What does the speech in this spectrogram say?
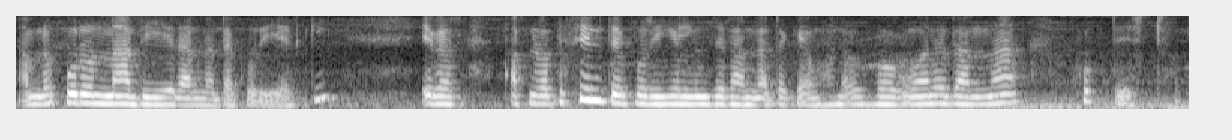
আমরা পূরণ না দিয়ে রান্নাটা করি আর কি। এবার আপনারা তো চিনতে পড়ে গেলেন যে রান্নাটা কেমন হবে। ভগবানের রান্না খুব টেস্ট হয়।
